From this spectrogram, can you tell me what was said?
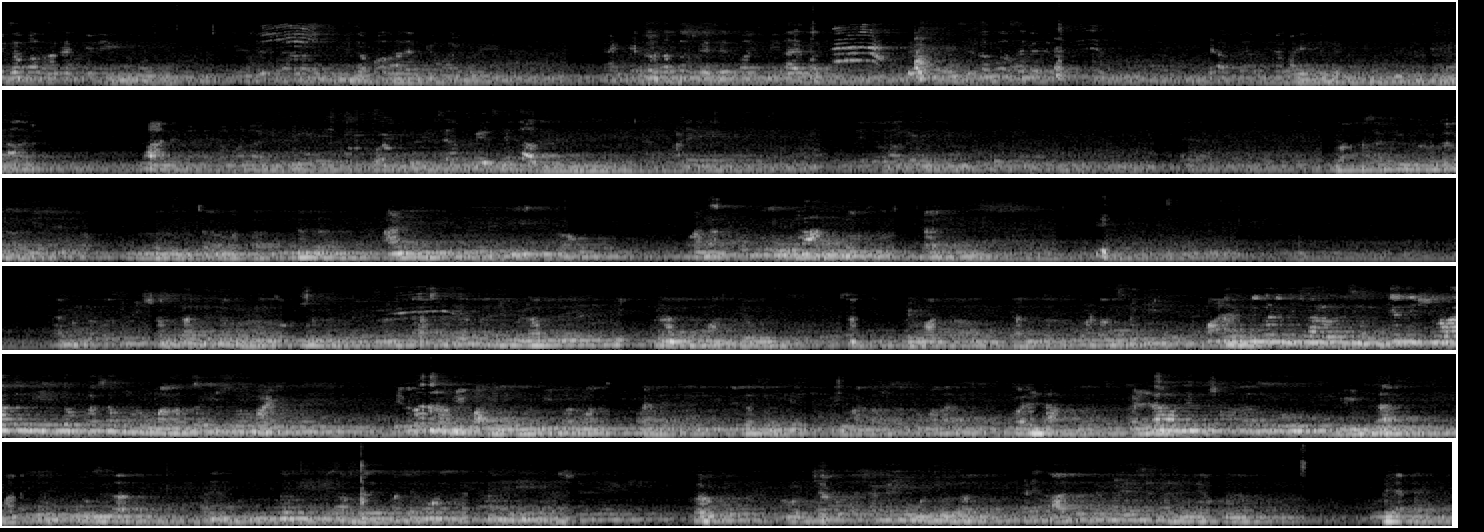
जमा मेसेज की नाही जमा झाल्यात का माझ्याकडे बँकेचा मेसेज मला मी नाही बघ ईश्वराचा मी एकदम कसा म्हणू? मला तर ईश्वर माहीत नाही. तेव्हा आम्ही मी पाहिलं. मी परमात्मा मी पाहिलं. त्याने दिलेला संकेत. प्रेमाचा असं तो मला कळला मला कळला म्हणण्यापेक्षा मला तो योग भेटला मला योग पोचला आणि म्हणून असं असे कोणी आणि हे आश्चर्य आहे की खरोखर रोजच्या रोज अशा काही गोष्टी होतात. आणि आज सकाळी असं झालेलं आहे आपल्याला पुढे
